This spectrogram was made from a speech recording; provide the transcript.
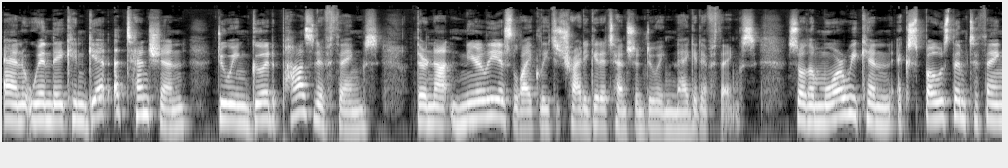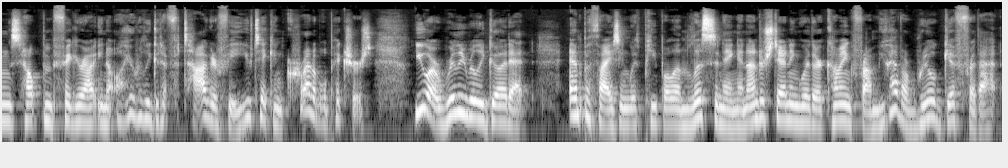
And when they can get attention doing good, positive things, they're not nearly as likely to try to get attention doing negative things. So the more we can expose them to things, help them figure out, you know, oh, you're really good at photography. You take incredible pictures. You are really, really good at empathizing with people and listening and understanding where they're coming from. You have a real gift for that.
